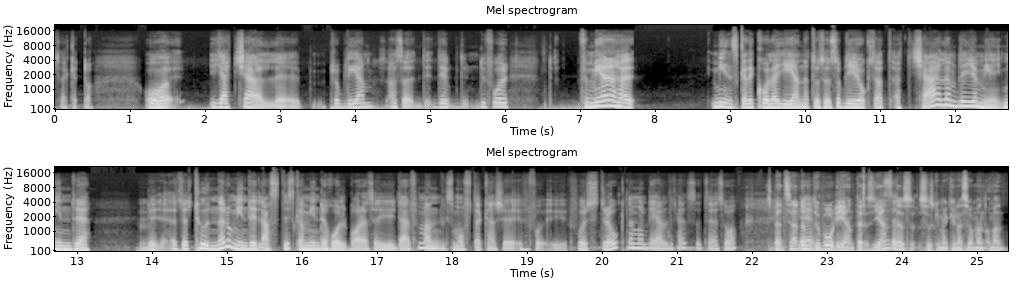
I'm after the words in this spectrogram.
säkert. Då. Och hjärt-kärlproblem. Alltså det, det, du får, för med det här minskade kollagenet och så, så blir det också att, att kärlen blir ju mer, mindre Mm. alltså, tunnare och mindre elastiska och mindre hållbara. Så det är därför man liksom ofta kanske får, får stroke när man blir äldre. Så att säga så. Men sen då, Eh, då borde egentligen, så egentligen så, så skulle man kunna säga om man, om man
